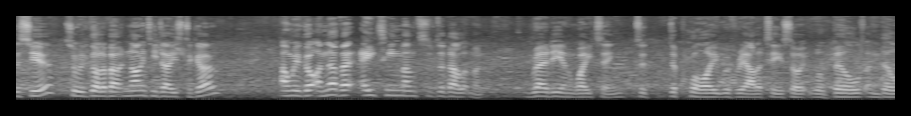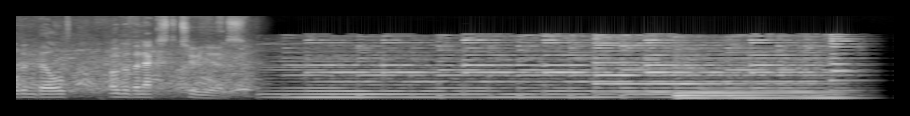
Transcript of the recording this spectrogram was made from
this year, so we've got about 90 days to go, and we've got another 18 months of development ready and waiting to deploy with REALITi, so it will build and build and build over the next two years.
